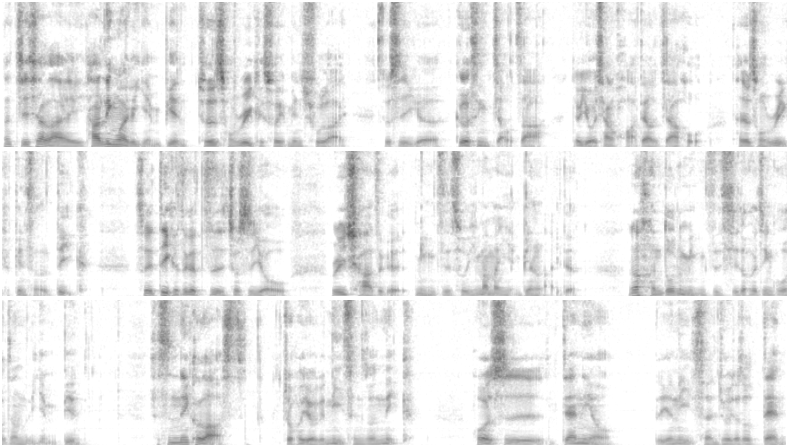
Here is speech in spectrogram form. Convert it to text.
那接下来，他另外一个演变就是从 Rick 所演变出来，就是一个个性狡诈又油腔滑调的家伙。他就从 Rick 变成了 Dick，所以 Dick 这个字就是由 Richard 这个名字所以慢慢演变来的。那很多的名字其实都会经过这样的演变，像是 Nicholas 就会有一个昵称叫做 Nick，或者是 Daniel 的一个昵称就会叫做 Dan，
